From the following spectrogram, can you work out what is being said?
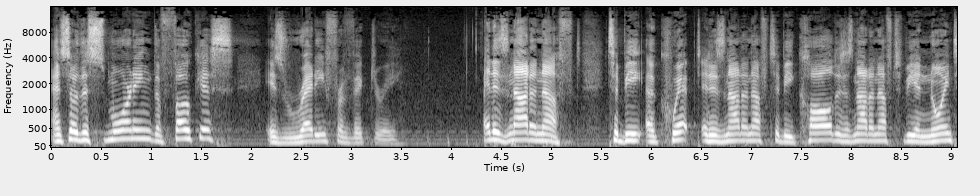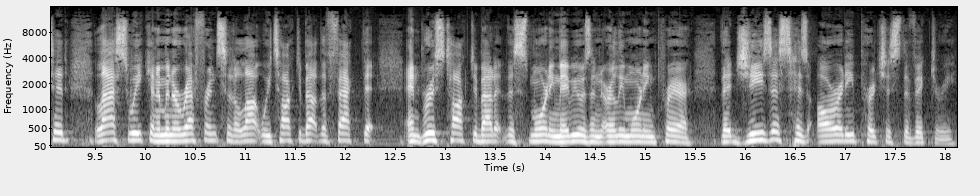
And so this morning, the focus is ready for victory. It is not enough to be equipped. It is not enough to be called. It is not enough to be anointed. Last week, and I'm going to reference it a lot, we talked about the fact that, and Bruce talked about it this morning, maybe it was an early morning prayer, that Jesus has already purchased the victory.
